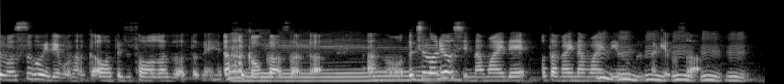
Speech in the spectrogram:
れもすごいでもなんか慌てず騒がずだったね。ーなんかお母さんが。へー。あのうちの両親名前でお互い名前で呼ぶんだけどさ。うんうんうんうん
